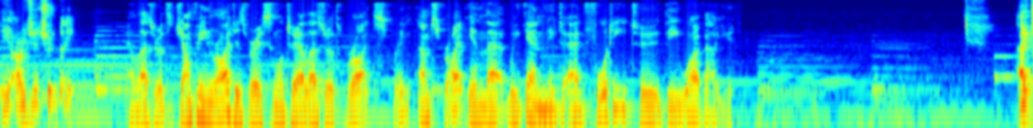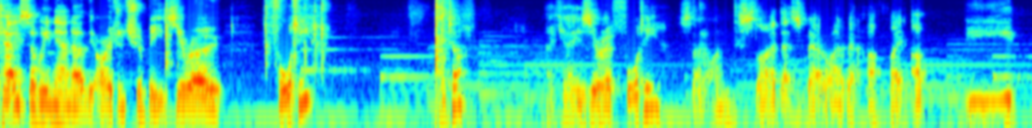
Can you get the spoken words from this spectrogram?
the origin should be. Our Lazarus jumping right is very similar to our Lazarus right spring, um, sprite in that we again need to add 40 to the Y value. Okay, so we now know the origin should be 0, 40. Enter. Okay, 0, 40. So on this slide, that's about right, about halfway up. Beautiful.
